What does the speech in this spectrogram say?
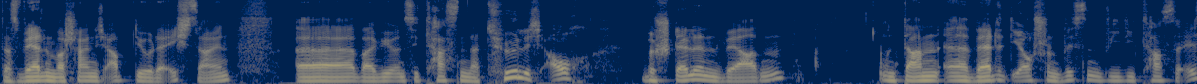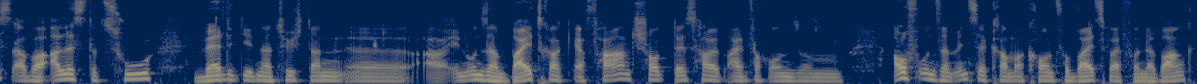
Das werden wahrscheinlich Abdi oder ich sein, äh, weil wir uns die Tassen natürlich auch bestellen werden. Und dann äh, werdet ihr auch schon wissen, wie die Tasse ist. Aber alles dazu werdet ihr natürlich dann äh, in unserem Beitrag erfahren. Schaut deshalb einfach unserem, auf unserem Instagram-Account vorbei, zwei von der Bank.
